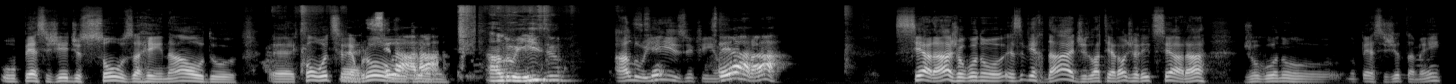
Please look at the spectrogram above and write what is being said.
o PSG de Souza, Reinaldo. É, qual outro você é, lembrou? Ceará. Aloísio. Aloísio, enfim. Ceará. Ceará jogou no. É verdade, lateral direito Ceará jogou no, no PSG também.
